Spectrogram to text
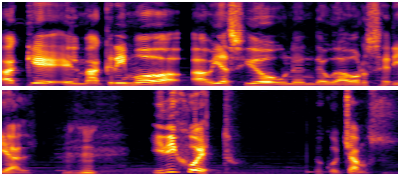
a que el macrismo había sido un endeudador serial. Y dijo esto, lo escuchamos.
